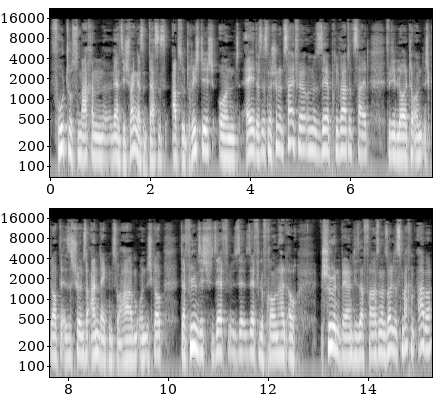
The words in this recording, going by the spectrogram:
Fotos machen, während sie schwanger sind. Das ist absolut richtig und ey, das ist eine schöne Zeit für und eine sehr private Zeit für die Leute und ich glaube, da ist es schön, so Andenken zu haben und ich glaube, da fühlen sich sehr, sehr, sehr viele Frauen halt auch schön während dieser Phase. Und dann soll das machen. Aber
